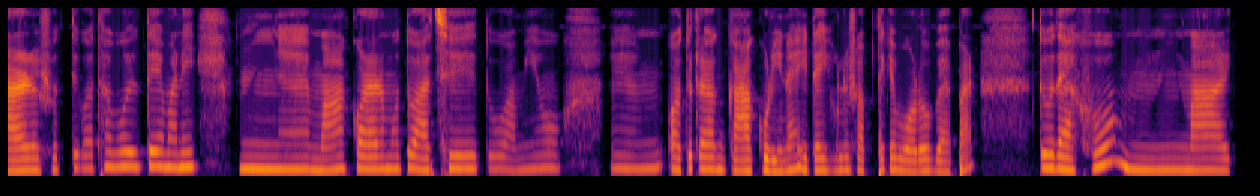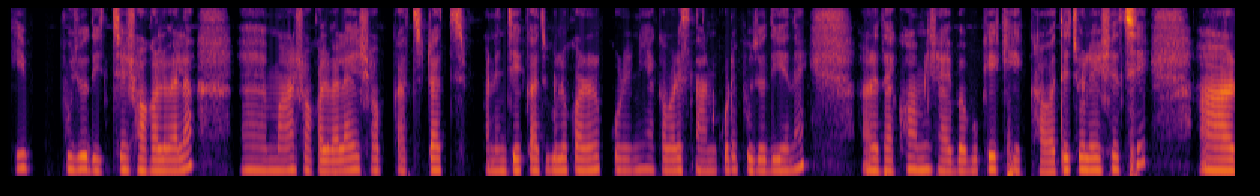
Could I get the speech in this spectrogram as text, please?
আর সত্যি কথা বলতে মানে মা করার মতো আছে তো আমিও অতটা গা করি না। এটাই হলো সবথেকে বড় ব্যাপার। তো দেখো মা আর কি পুজো দিচ্ছে সকালবেলা। মা সকালবেলায় সব কাজ টাজ মানে যে কাজগুলো করার, করে নিয়ে একেবারে স্নান করে পুজো দিয়ে নেয়। আর দেখো আমি সাহেববাবুকে খেয়ে, খাওয়াতে চলে এসেছি। আর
